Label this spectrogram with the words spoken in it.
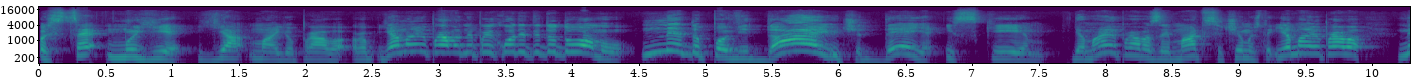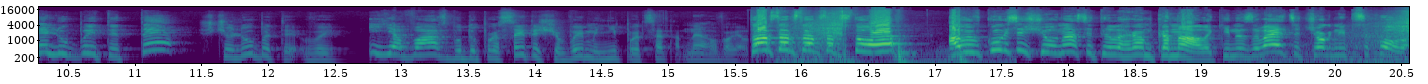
Ось це моє. Я маю право роб... Я маю право не приходити додому, не доповідаючи, де я і з ким. Я маю право займатися чимось. Я маю право не любити те, що любите ви. І я вас буду просити, щоб ви мені про це там не говорили. Стоп, стоп, стоп, стоп, стоп! А ви в курсі, що у нас є телеграм-канал, який називається Чорний психолог?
